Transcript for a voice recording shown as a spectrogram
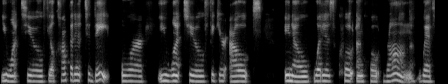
you want to feel confident to date, or you want to figure out, you know, what is quote unquote wrong with,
